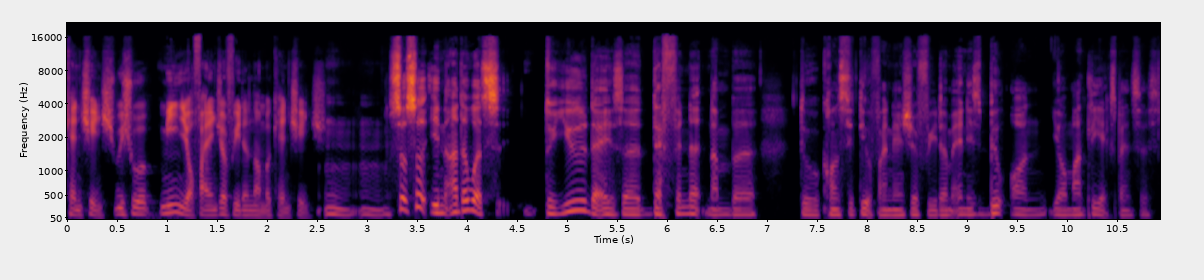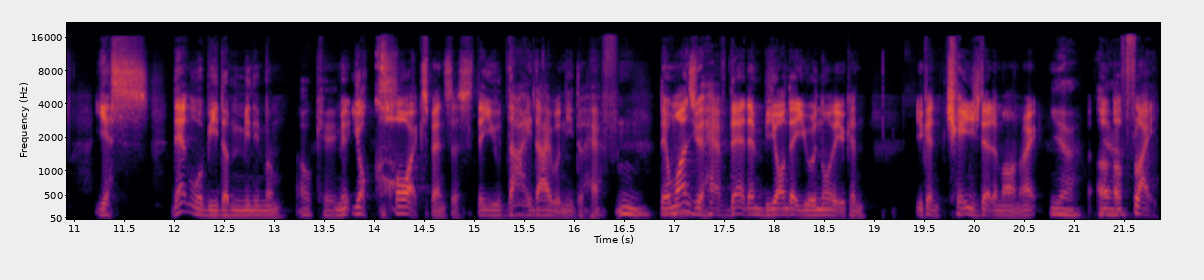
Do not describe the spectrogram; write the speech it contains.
can change, which will mean your financial freedom number can change. mm, mm. So, so in other words, to you, there is a definite number to constitute financial freedom, and it's built on your monthly expenses. Yes, that will be the minimum. Okay. Your core expenses that you die die will need to have. Mm, Then once you have that, then beyond that, you will know that you can you can change that amount, right? yeah. A, yeah. a flight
